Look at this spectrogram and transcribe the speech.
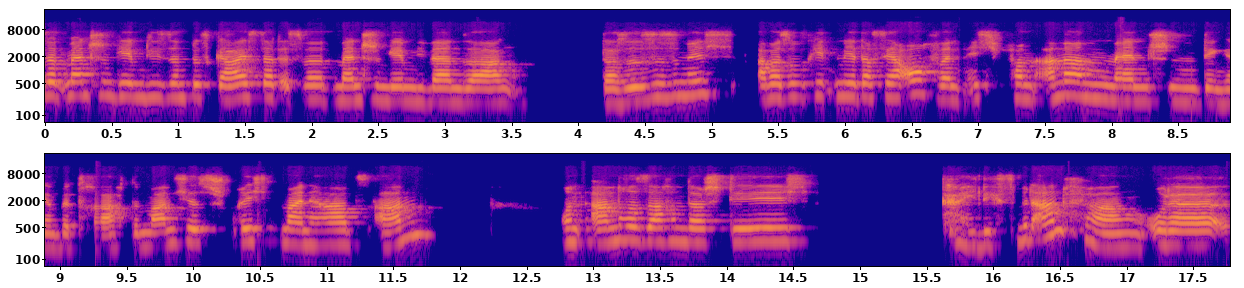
wird Menschen geben, die sind begeistert. Es wird Menschen geben, die werden sagen, das ist es nicht. Aber so geht mir das ja auch, wenn ich von anderen Menschen Dinge betrachte. Manches spricht mein Herz an und andere Sachen, da stehe ich, kann ich nichts mit anfangen. Oder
